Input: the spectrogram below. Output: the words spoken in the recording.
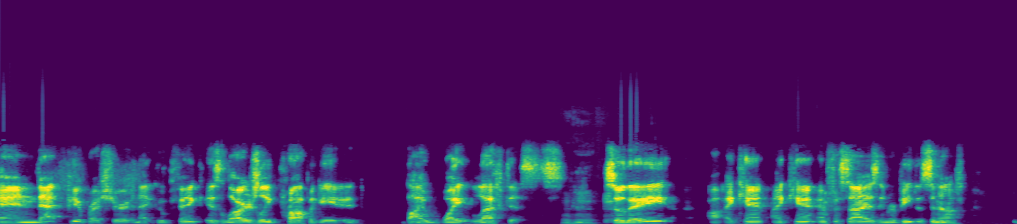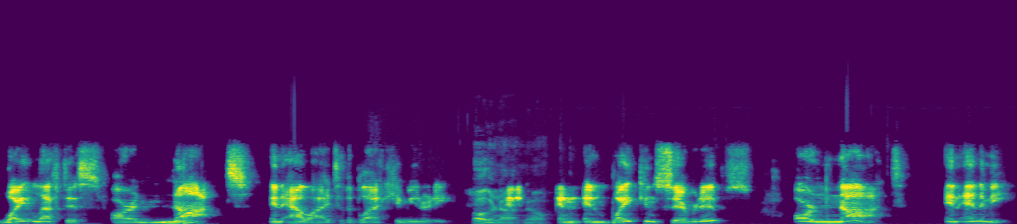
and that peer pressure and that group think is largely propagated by white leftists. Mm-hmm. So they, I can't I can't emphasize and repeat this enough. White leftists are not an ally to the black community. Oh, they're not. And, no. And and white conservatives are not an enemy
